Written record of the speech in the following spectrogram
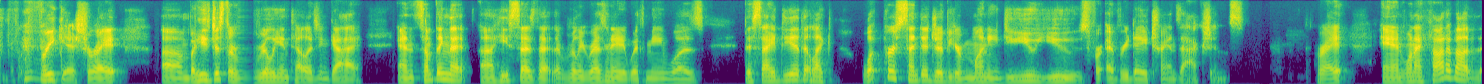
freakish, right? Um, but he's just a really intelligent guy. And something that uh, he says that, that really resonated with me was this idea that, like, what percentage of your money do you use for everyday transactions? Right. And when I thought about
